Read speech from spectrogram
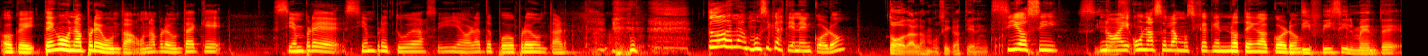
Ok, tengo una pregunta, una pregunta que siempre, siempre tuve así y ahora te puedo preguntar. ¿Todas las músicas tienen coro? Todas las músicas tienen coro. Sí o sí. Sí no o hay sí. una sola música que no tenga coro. Difícilmente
